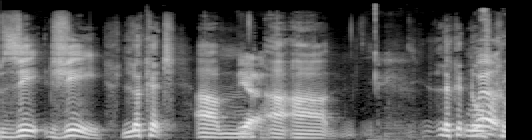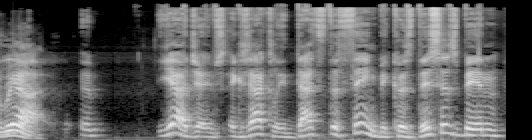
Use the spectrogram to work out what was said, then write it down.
Xi, look at um, yeah. uh, uh, look at North well, Korea. Yeah. Um, yeah, James, exactly. That's the thing because this has been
